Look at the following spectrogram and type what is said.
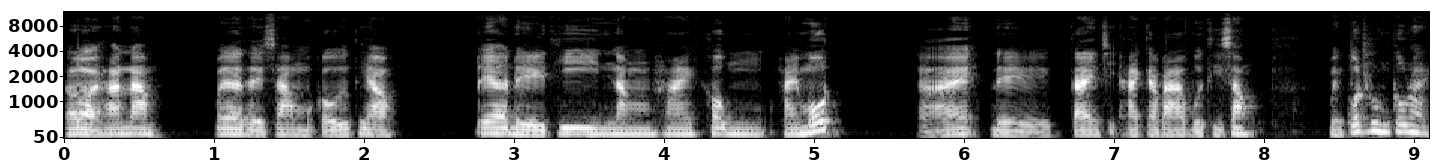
Rồi H5. Bây giờ thầy sang một câu tiếp theo. Đây là đề thi năm 2021. Đấy, để các anh chị 2K3 vừa thi xong. Mình quất luôn câu này.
